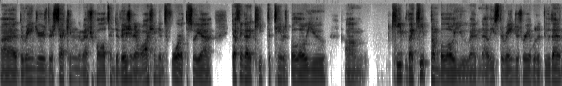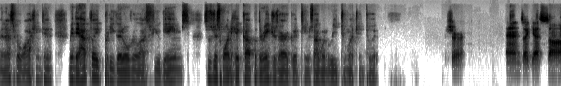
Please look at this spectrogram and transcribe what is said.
uh, the Rangers, they're second in the Metropolitan Division, and Washington's fourth. So yeah, definitely got to keep the teams below you. Um, keep like keep them below you, and at least the Rangers were able to do that. And then as for Washington, I mean, they have played pretty good over the last few games. So it's just one hiccup, but the Rangers are a good team, so I wouldn't read too much into it. Sure. And I guess uh,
